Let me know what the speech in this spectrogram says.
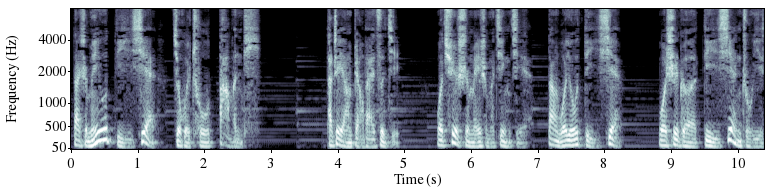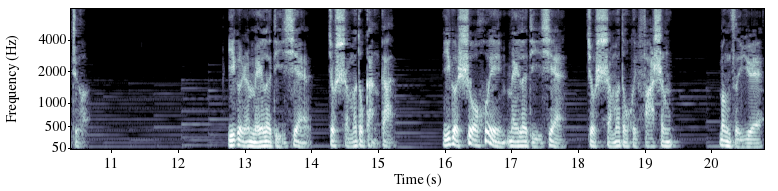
但是没有底线就会出大问题。他这样表白自己：“我确实没什么境界，但我有底线，我是个底线主义者。”一个人没了底线，就什么都敢干。一个社会没了底线，就什么都会发生。孟子曰：“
